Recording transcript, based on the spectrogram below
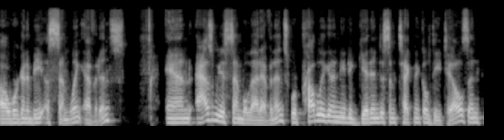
uh, we're going to be assembling evidence. And as we assemble that evidence, we're probably going to need to get into some technical details. And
